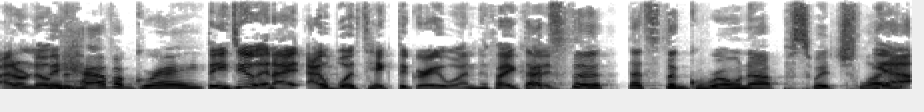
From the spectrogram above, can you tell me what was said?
I don't know. They if have a gray. they do, and I, I would take the gray one if I could. That's the that's the grown up Switch light. yeah,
